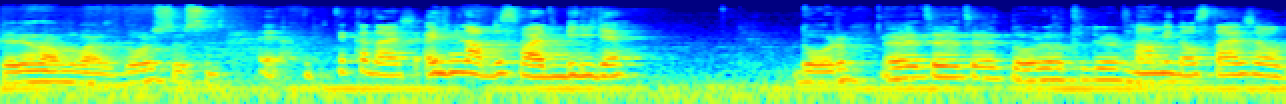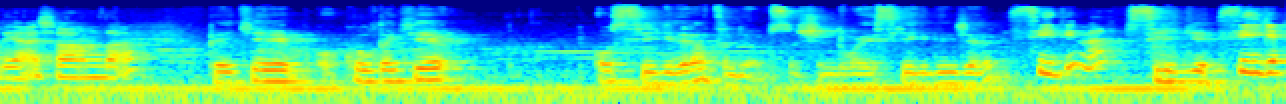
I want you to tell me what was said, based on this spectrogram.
Perihan abla vardı. Doğru söylüyorsun. Ne kadar şey. Ali'nin ablası vardı Bilge. Doğru. Evet evet evet doğru hatırlıyorum. Tam ya. bir nostalji oldu ya şu anda. Peki okuldaki o silgileri hatırlıyor musun? Şimdi o eskiye gidince CD mi? silgi. Silgi.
